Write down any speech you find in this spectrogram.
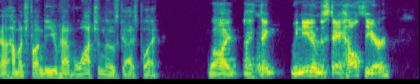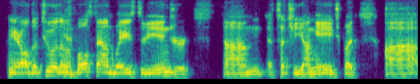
uh, how much fun do you have watching those guys play? Well, I, I think we need them to stay healthier. You know, the two of them Yeah. have both found ways to be injured um, at such a young age. But uh,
